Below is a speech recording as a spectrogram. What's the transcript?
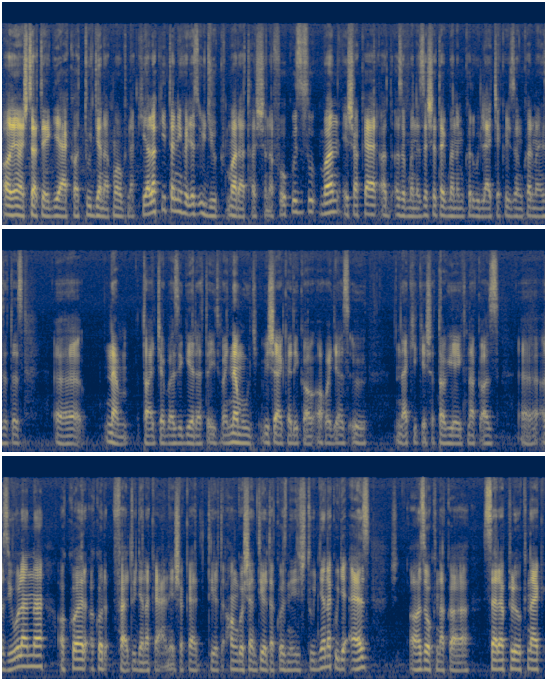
olyan stratégiákat tudjanak maguknak kialakítani, hogy az ügyük maradhasson a fókuszban, és akár azokban az esetekben, amikor úgy látják, hogy az önkormányzat az ö, nem tartja be az ígéreteit, vagy nem úgy viselkedik, ahogy az ő nekik és a tagjaiknak az, az jó lenne, akkor, akkor fel tudjanak állni, és akár tilt, hangosan tiltakozni is tudjanak. Ugye ez azoknak a szereplőknek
